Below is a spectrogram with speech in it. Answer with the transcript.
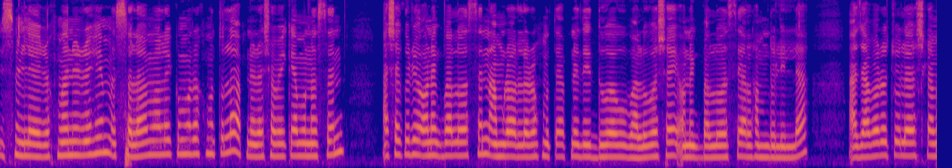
বিসমিল্লাহ রহমানুর রহিম। আসসালামু আলাইকুম রহমতুল্লাহ। আপনারা সবাই কেমন আছেন? আশা করি অনেক ভালো আছেন। আমরা আল্লাহ রহমতে আপনাদের দোয়া ও ভালোবাসায় অনেক ভালো আছি, আলহামদুলিল্লাহ। আজ আবারও চলে আসলাম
